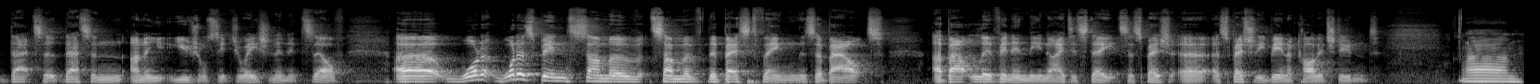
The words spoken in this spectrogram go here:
that's a that's an unusual situation in itself. Uh, what what has been some of some of the best things about about living in the United States, especially uh, especially being a college student? Um,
